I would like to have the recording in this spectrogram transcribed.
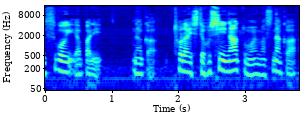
ん、すごいやっぱりなんかトライしてほしいなと思います。なんか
